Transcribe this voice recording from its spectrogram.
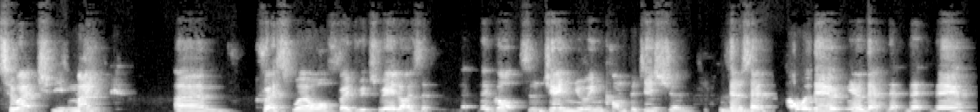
to actually make um, Cresswell or Fredericks realise that they've got some genuine competition instead of saying, "Oh, well, they're you know that that that they're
